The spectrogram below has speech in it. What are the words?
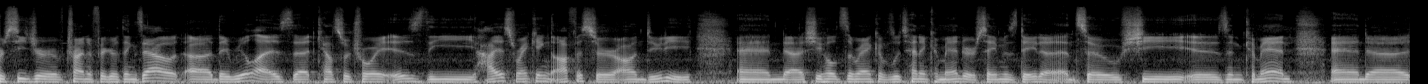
procedure of trying to figure things out, uh, they realize that Counselor Troi is the highest ranking officer on duty, and uh, she holds the rank of lieutenant commander, same as Data, and so she is in command, and. Uh,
